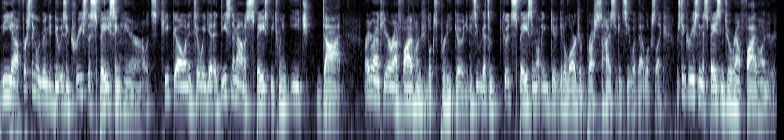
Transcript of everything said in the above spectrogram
The uh, first thing we're going to do is increase the spacing here. Let's keep going until we get a decent amount of space between each dot. Right around here, around 500 looks pretty good. You can see we got some good spacing. Let me get, get a larger brush size so you can see what that looks like. I'm just increasing the spacing to around 500.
